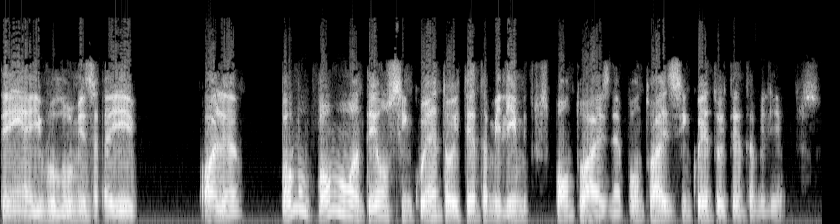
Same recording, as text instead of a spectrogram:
tem aí volumes aí, olha, vamos, vamos manter uns 50, 80 milímetros pontuais, né? Pontuais de 50, 80 milímetros.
